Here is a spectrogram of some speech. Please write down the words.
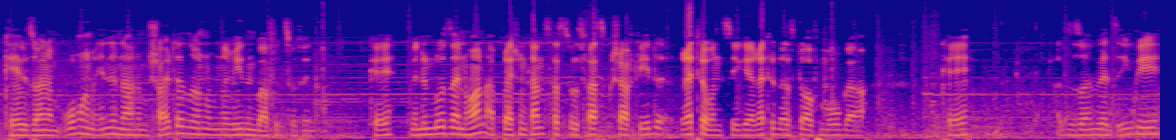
Okay, wir sollen am oberen Ende nach einem Schalter suchen, um eine Riesenwaffe zu finden. Okay, wenn du nur sein Horn abbrechen kannst, hast du es fast geschafft. Jede, rette uns, Sieger, rette das Dorf Moga. Okay, also sollen wir jetzt irgendwie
